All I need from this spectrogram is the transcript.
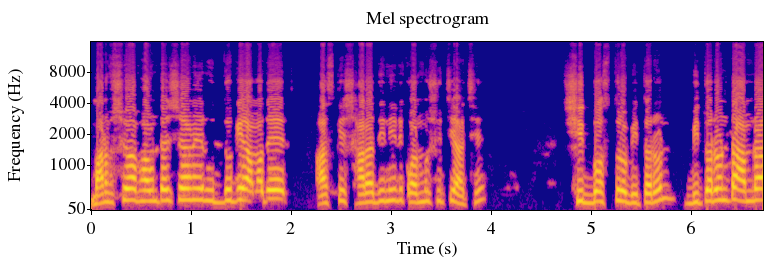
মানব সেবা ফাউন্ডেশনের উদ্যোগে আমাদের আজকে সারাদিনের কর্মসূচি আছে। শীতবস্ত্র বিতরণ। বিতরণটা আমরা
